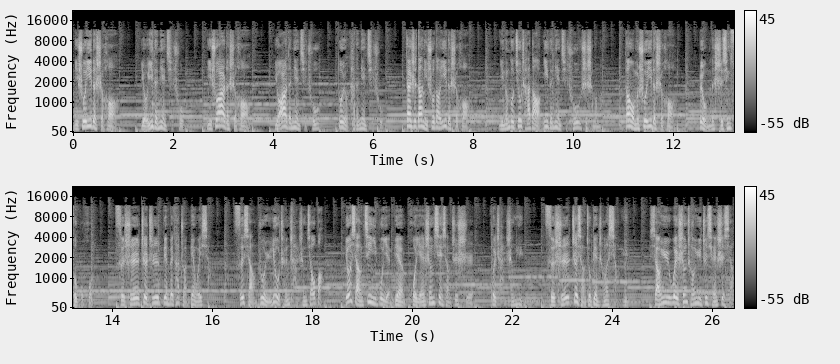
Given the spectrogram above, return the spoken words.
你说一的时候，有一的念起初；你说二的时候，有二的念起初，都有它的念起初。但是当你说到一的时候，你能够纠察到一的念起初是什么吗？当我们说一的时候，被我们的实心所捕获，此时这只便被它转变为想。此想若与六尘产生交报。有想进一步演变或延伸现象之时，会产生欲，此时这想就变成了想欲。想欲未生成欲之前是想，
